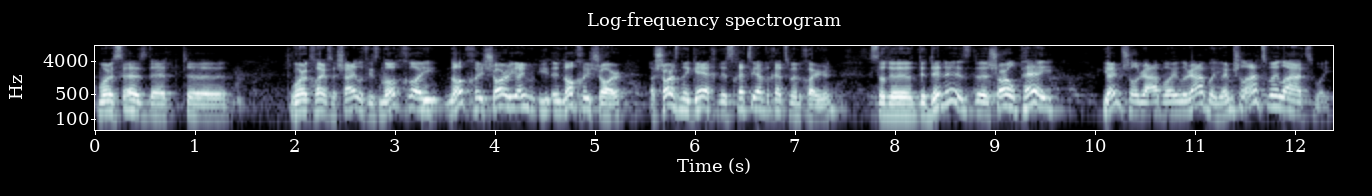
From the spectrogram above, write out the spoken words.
Gemara says that uh, the Gemara clarifies the shaila if he's not chay not shar not shar a shar is negech this chetzi av chetz ben chayrin. So the the din is the shar will pay yom shel rabbi le rabbi yom shel atzmai la atzmai.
